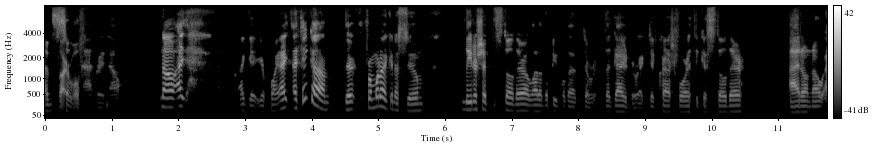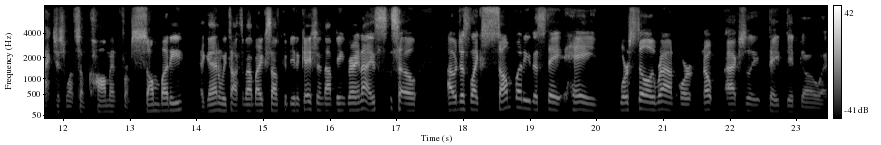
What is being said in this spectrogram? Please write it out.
I'm Sorry, so Wolf. mad right now. No, I, I don't know. I get your point. I, I think um there from what I can assume, leadership is still there. A lot of the people that dir- the guy who directed Crash Four, I think, is still there. I don't know. I just want some comment from somebody. Again, we talked about Microsoft communication not being very nice, so I would just like somebody to state, "Hey, we're still around," or "Nope, actually, they did go away."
